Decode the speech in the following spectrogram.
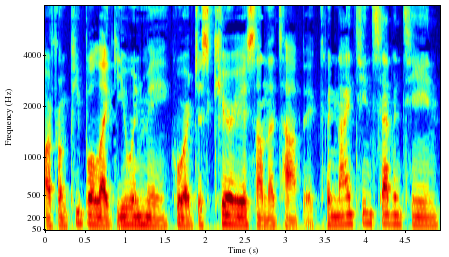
are from people like you and me who are just curious on the topic. In 1917,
